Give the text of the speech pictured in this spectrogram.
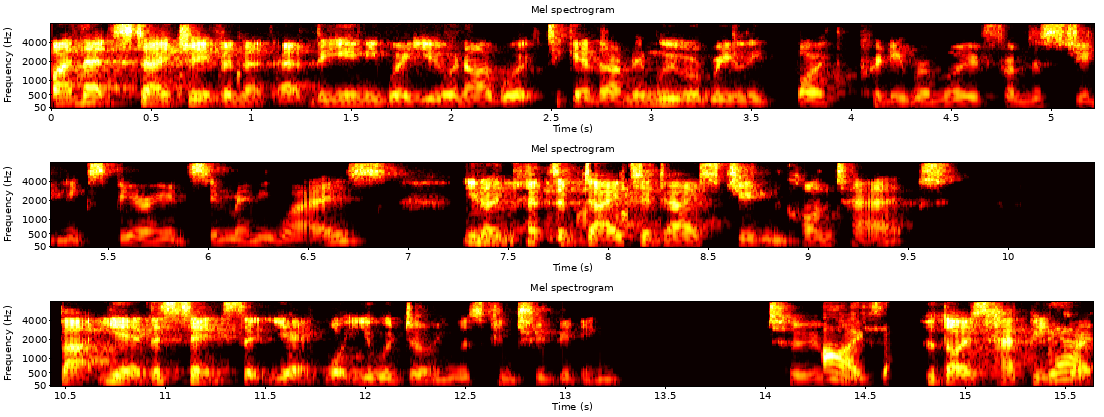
by that stage, even at, at, the uni where you and I worked together, I mean, we were really both pretty removed from the student experience in many ways, you know, in mm. terms of day to day student contact. But yeah, the sense that, yeah, what you were doing was contributing to, oh, exactly. to those happy yeah.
